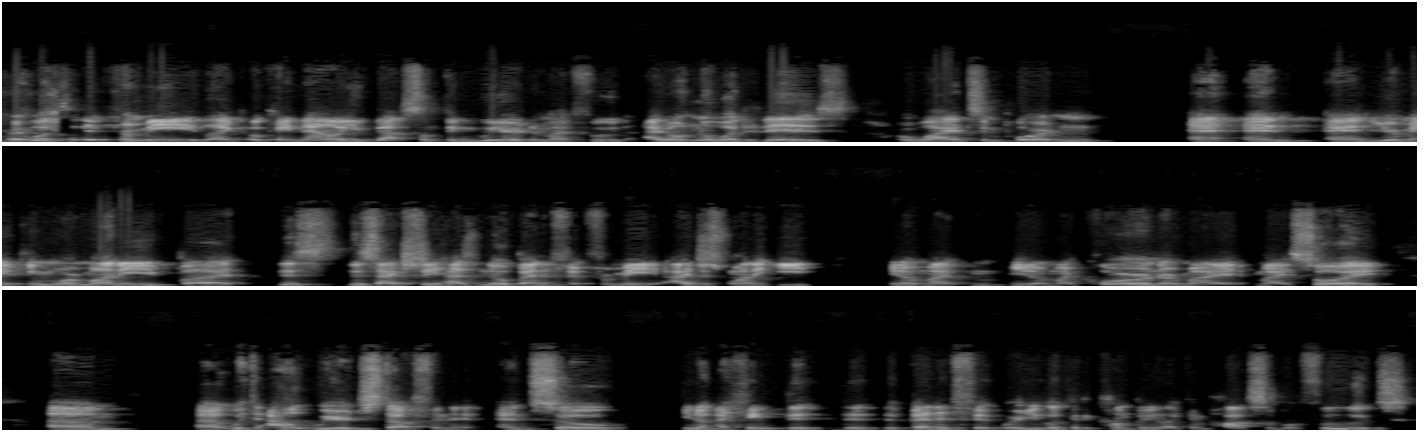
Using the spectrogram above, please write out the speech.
right what's in it for me? Like okay now you've got something weird in my food. I don't know what it is or why it's important and and, and you're making more money but this this actually has no benefit for me. I just want to eat you know my you know my corn or my my soy um, uh, without weird stuff in it. And so you know i think that the, the benefit where you look at a company like impossible foods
